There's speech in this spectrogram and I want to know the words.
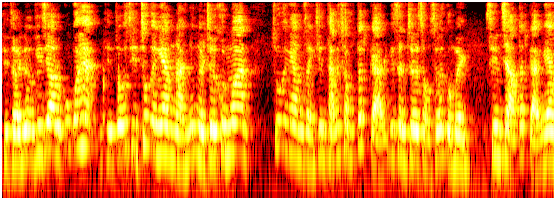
Thì thời lượng video nó cũng có hạn, thì tôi xin chúc anh em là những người chơi khôn ngoan, chúc anh em giành chiến thắng trong tất cả những cái sân chơi sòng sới của mình. Xin chào tất cả anh em.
